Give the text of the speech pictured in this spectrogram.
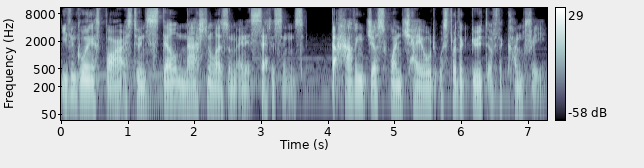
even going as far as to instill nationalism in its citizens that having just one child was for the good of the country.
